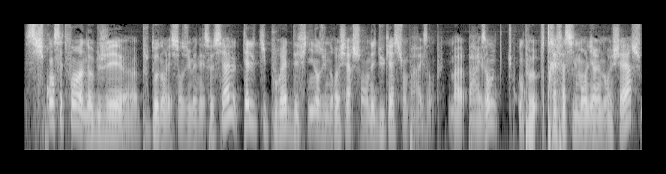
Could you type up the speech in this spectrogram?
Si je prends cette fois un objet euh, plutôt dans les sciences humaines et sociales, tel qu'il pourrait être défini dans une recherche en éducation par exemple. Bah, par exemple, on peut très facilement lire une recherche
